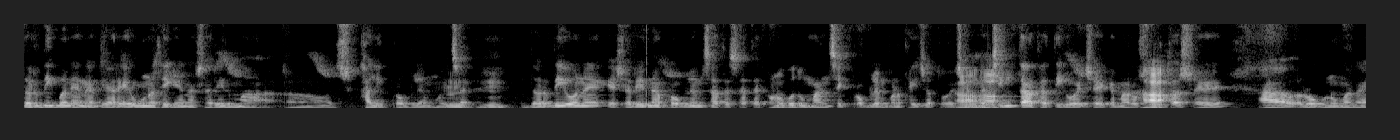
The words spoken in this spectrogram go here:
દર્દી બને ને ત્યારે એવું નથી કે એના શરીરમાં ખાલી પ્રોબ્લેમ હોય છે. દર્દીઓને એ શરીરના પ્રોબ્લેમ સાથે સાથે ઘણું બધું માનસિક પ્રોબ્લેમ પણ થઈ જતો હોય છે. ચિંતા થતી હોય છે કે મારું શું થશે આ રોગનું મને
